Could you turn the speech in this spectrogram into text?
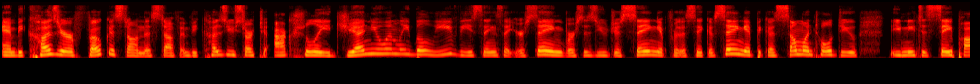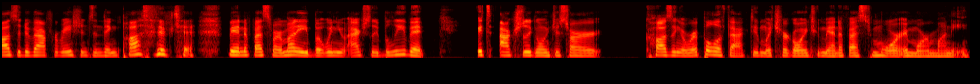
And because you're focused on this stuff and because you start to actually genuinely believe these things that you're saying versus you just saying it for the sake of saying it because someone told you that you need to say positive affirmations and think positive to manifest more money. But when you actually believe it, it's actually going to start causing a ripple effect in which you're going to manifest more and more money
